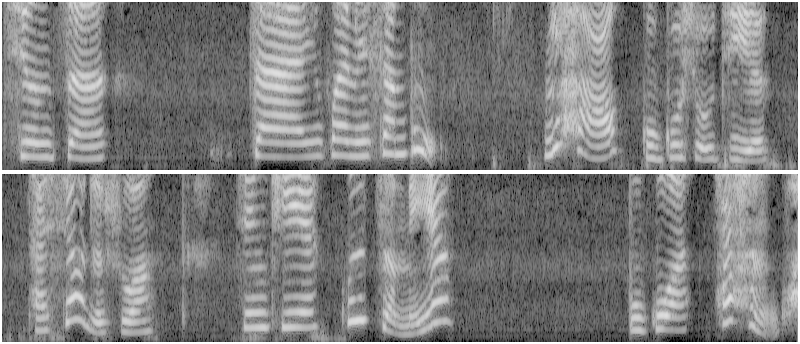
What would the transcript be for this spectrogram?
清早在外面散步。你好，姑姑小姐，他笑着说：“今天过得怎么样？”不过，他很快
